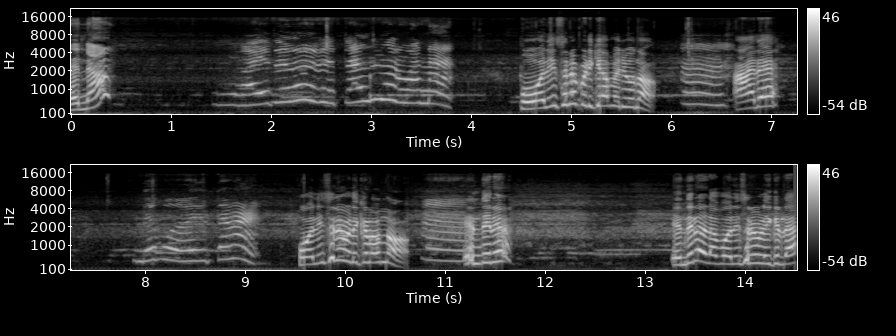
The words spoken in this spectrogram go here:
എന്നാ? പോലീസിനെ പിടിക്കാൻ വരുമെന്നോ ആരെ? പോലീസിനെ വിളിക്കണമെന്നോ എന്തിന്? എന്തിനാടാ പോലീസിനെ വിളിക്കണ്ടേ?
